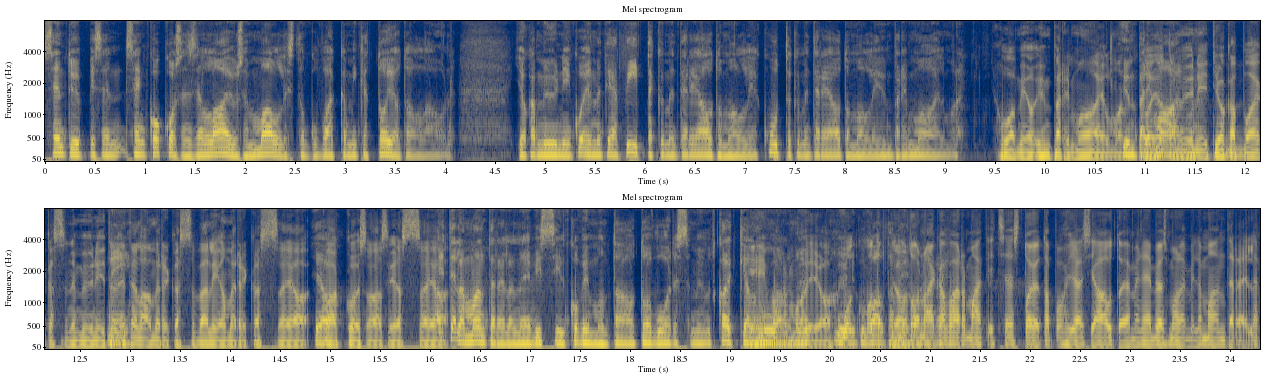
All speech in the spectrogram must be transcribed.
sen tyyppisen, sen kokoisen, sen laajuisen malliston kuin vaikka mikä Toyotalla on, joka myy niin kuin, en mä tiedä, 50 eri automallia, 60 eri automallia ympäri maailman. Huomio ympäri maailman. Ympäri Toyota maailman. myy niitä joka paikassa. Ne myy niitä Niin. Etelä-Amerikassa, Väli-Amerikassa ja Joo. Kaakkois-Aasiassa. Ja Etelän mantereella ne ei vissiin kovin monta autoa vuodessa myy, mutta kaikkialla Ei muualla varmaan, myy, joo. myy Mutta niin mut, mut on aika varma, että itse asiassa Toyota-pohjaisia autoja menee myös molemmille mantereille.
